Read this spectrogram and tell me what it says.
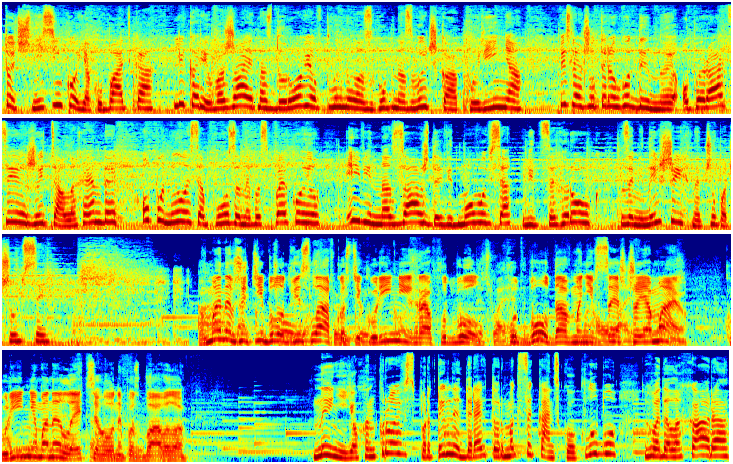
точнісінько, як у батька. Лікарі вважають, на здоров'я вплинула згубна звичка куріння. Після чотиригодинної операції життя легенди опинилося поза небезпекою, і він назавжди відмовився від цигарок, замінивши їх на чупа-чупси. В мене в житті було дві слабкості: куріння і гра в футбол. Футбол дав мені все, що я маю. Куріння мене ледь цього не позбавило. Нині Йохан Кройф – спортивний директор мексиканського клубу Гвадалахара.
